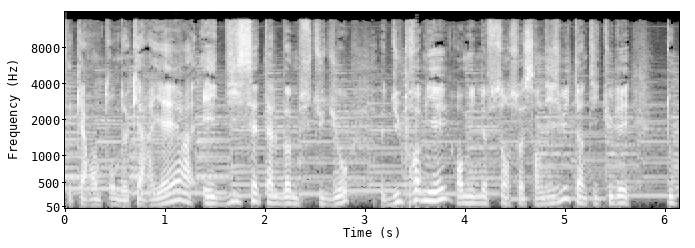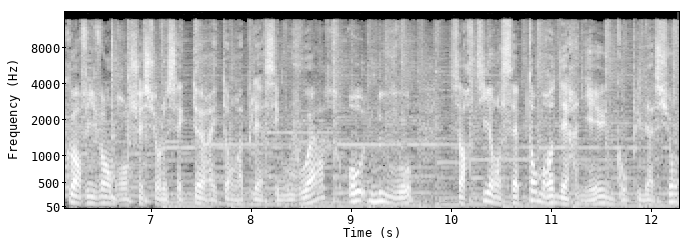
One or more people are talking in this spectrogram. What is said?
c'est 40 ans de carrière et 17 albums studio. Du premier, en 1978, intitulé Tout corps vivant branché sur le secteur étant appelé à s'émouvoir, au nouveau, sorti en septembre dernier, une compilation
